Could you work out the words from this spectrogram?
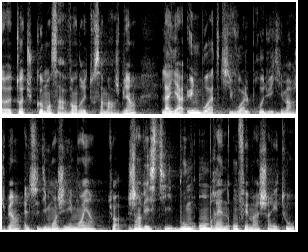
Euh, toi, tu commences à vendre et tout, ça marche bien. Là, il y a une boîte qui voit le produit qui marche bien. Elle se dit, moi, j'ai les moyens. Tu vois, j'investis, boum, on brand, on fait machin et tout.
